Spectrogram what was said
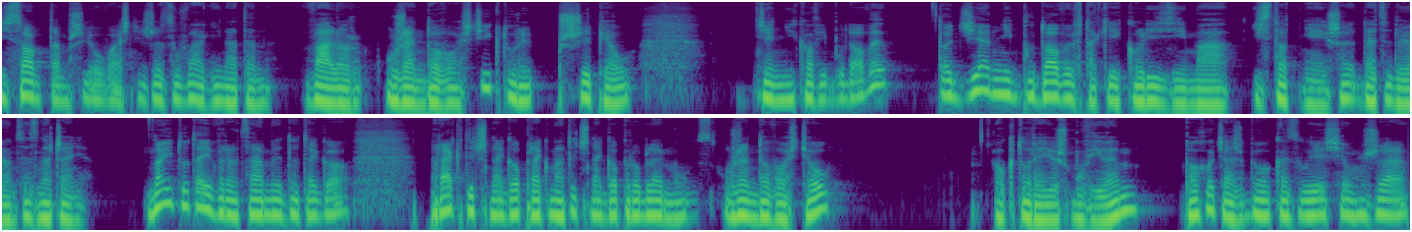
I sąd tam przyjął właśnie, że z uwagi na ten walor urzędowości, który przypiął dziennikowi budowy, to dziennik budowy w takiej kolizji ma istotniejsze, decydujące znaczenie. No i tutaj wracamy do tego praktycznego, pragmatycznego problemu z urzędowością, o której już mówiłem, bo chociażby okazuje się, że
